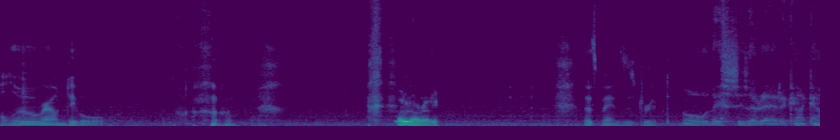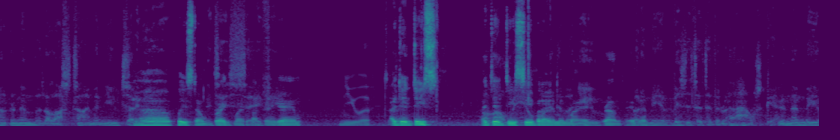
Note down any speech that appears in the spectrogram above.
Hello, round table. Load already. this man's is dripped. Oh, this is a rare. I can't remember the last time a new very Uh, please don't It break my fucking here. game. You left. I did DC. I did DC, but I am in my you, round table. a mere visitor to the the house. Get remember you.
